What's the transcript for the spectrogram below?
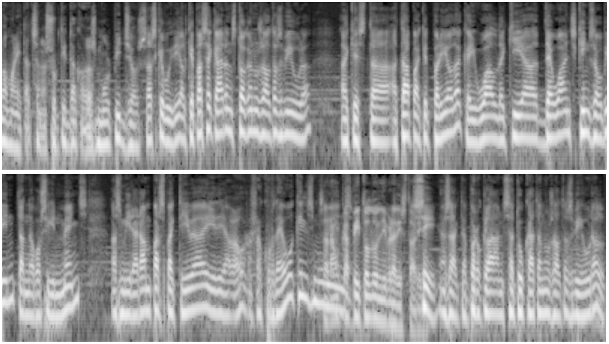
la humanitat se n'ha sortit de coses molt pitjors. Saps què vull dir? El que passa que ara ens toca a nosaltres viure aquesta etapa, aquest període, que igual d'aquí a 10 anys, 15 o 20, tant de bo siguin menys, es mirarà en perspectiva i dirà, oh, recordeu aquells moments... Serà un capítol d'un llibre d'història. Sí, exacte, però clar, ens ha tocat a nosaltres viure'l.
